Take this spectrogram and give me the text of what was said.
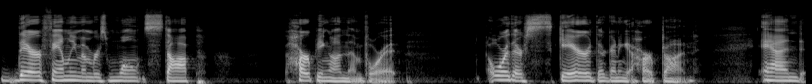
their family members won't stop harping on them for it or they're scared they're going to get harped on. And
